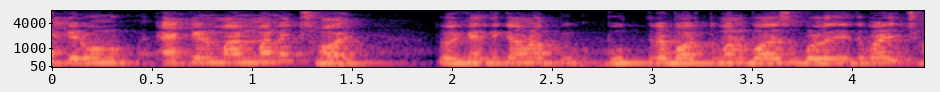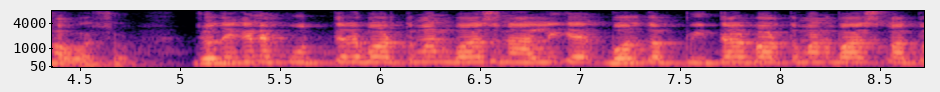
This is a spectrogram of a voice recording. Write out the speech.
একের অনু, একের মান মানে ছয়। তো এখান থেকে আমরা পুত্রের বর্তমান বয়স বলে দিতে পারি ছ বছর। যদি এখানে পুত্রের বর্তমান বয়স না লিখে বলতো পিতার বর্তমান বয়স কত?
